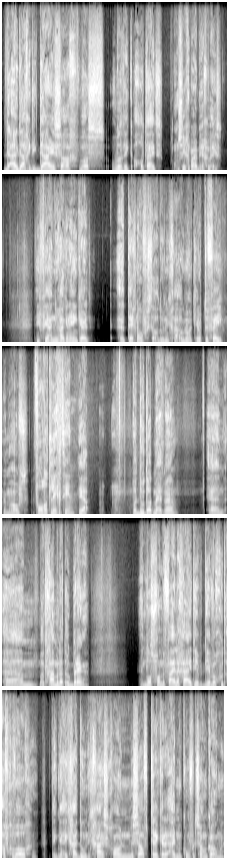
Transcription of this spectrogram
de uitdaging die ik daarin zag, was omdat ik altijd onzichtbaar ben geweest. Ik dacht van ja, nu ga ik in één keer het tegenovergestelde doen. Ik ga ook nog een keer op tv met mijn hoofd. Vol het licht in. Ja, wat doet dat met me? En um, wat gaat me dat ook brengen? En los van de veiligheid, die, die hebben we goed afgewogen. Ik denk, nee, ik ga het doen. Ik ga eens gewoon mezelf triggeren, uit mijn comfortzone komen.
